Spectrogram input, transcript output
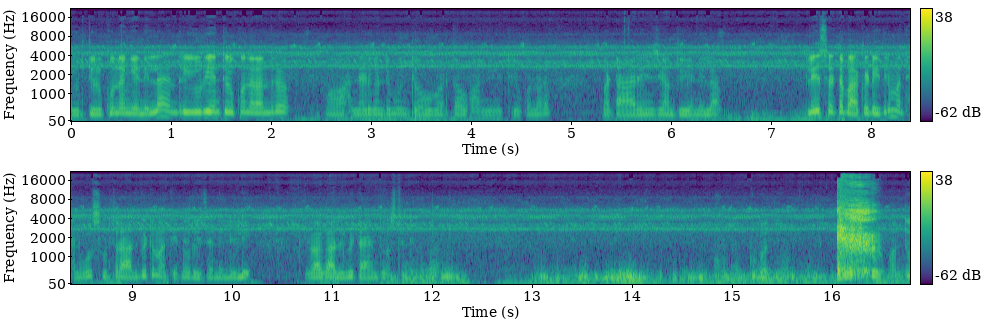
ಇವ್ರು ತಿಳ್ಕೊಂಡಂಗೆ ಏನಿಲ್ಲ ಅಂದ್ರೆ ಇವ್ರು ಏನು ತಿಳ್ಕೊಂಡಾರ ಅಂದ್ರೆ ಆ, ಹನ್ನೆರಡು ಗಂಟೆ ಮುಂದೆ ದೇವ್ ಬರ್ತಾವೆ ಹಂಗೆ ತಿಳ್ಕೊಂಡಾರ. ಬಟ್ ಆ ರೇಂಜ್ಗಂತೂ ಏನಿಲ್ಲ. ಪ್ಲೇಸ್ ಒಟ್ಟು ಬಾಕಟ್ ಐತ್ರಿ ಮತ್ತು ಹೆಣ್ಗಳು ಸುಡ್ತಾರೆ. ಅದು ಬಿಟ್ಟು ಮತ್ತೇನೋ ರೀಸನ್ ಇಲ್ಲಿ ಇವಾಗ ಅದು ಬಿ ಟೈಮ್ ತೋರಿಸ್ತೀನಿ ನಿಮಗೆ. ನೋಡ್ಕೋಬೋದು ನೀವು ಒಂದು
